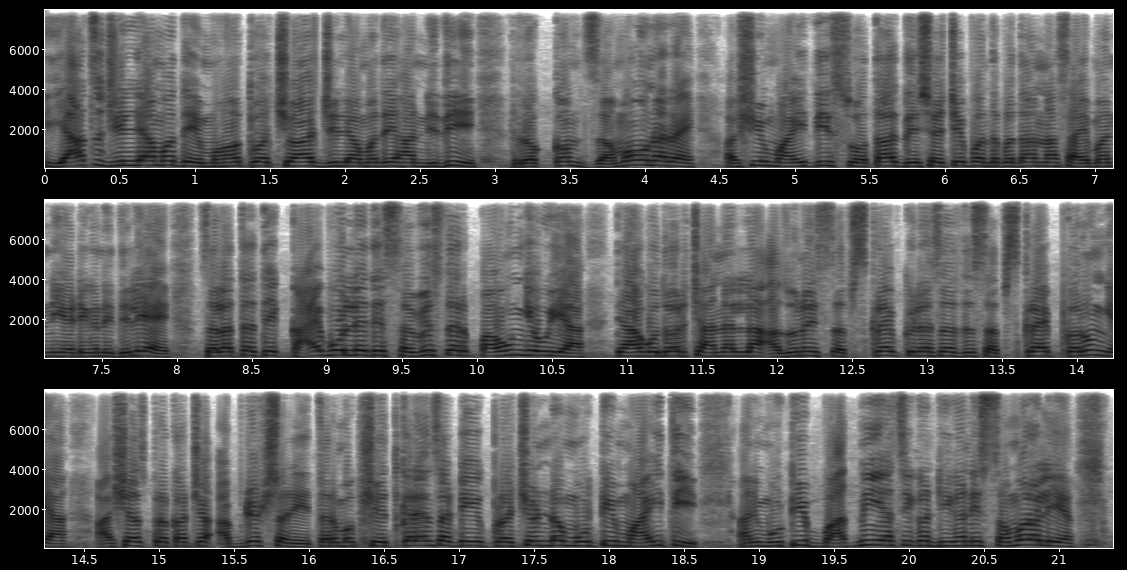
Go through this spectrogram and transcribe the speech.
याच जिल्ह्यामध्ये महत्त्वाच्या जिल्ह्यामध्ये हा निधी रक्कम जमा होणार आहे अशी माहिती स्वतः देशाचे पंतप्रधान साहेबांनी या ठिकाणी दिली आहे. चला तर ते काय बोलले ते सविस्तर पाहून घेऊया. त्या अगोदर चॅनलला अजूनही सबस्क्राईब केलं असेल तर सबस्क्राईब करून घ्या. अशाच प्रकारच्या अपडेट्ससाठी तर मग शेतकऱ्यांसाठी एक प्रचंड मोठी माहिती आणि मोठी बातमी या ठिकाणी समोर आली आहे.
